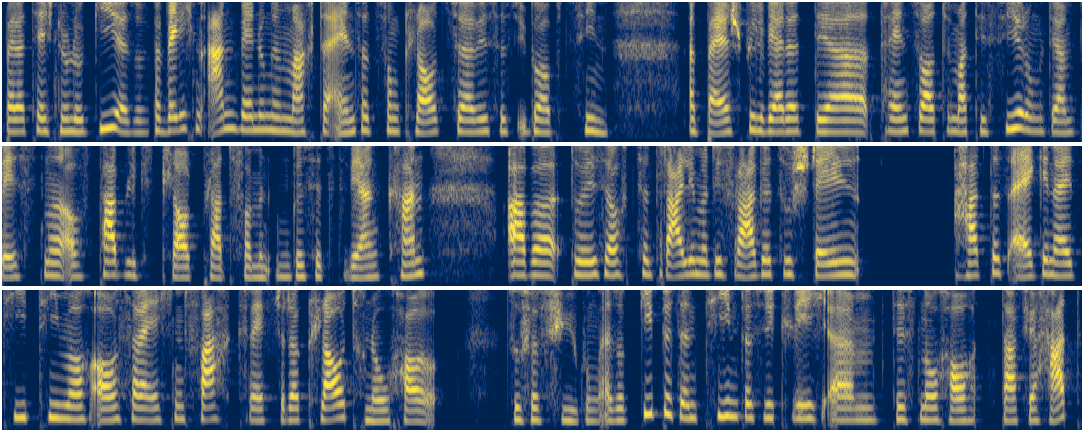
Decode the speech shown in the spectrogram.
bei der Technologie, also bei welchen Anwendungen macht der Einsatz von Cloud Services überhaupt Sinn? Ein Beispiel wäre der Trend zur Automatisierung, der am besten auf Public Cloud Plattformen umgesetzt werden kann. Aber da ist auch zentral immer die Frage zu stellen, hat das eigene IT-Team auch ausreichend Fachkräfte oder Cloud-Know-how zur Verfügung? Also gibt es ein Team, das wirklich ähm, das Know-how dafür hat,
